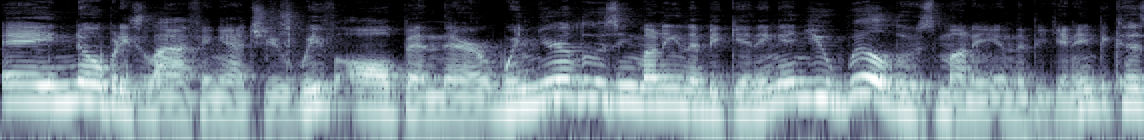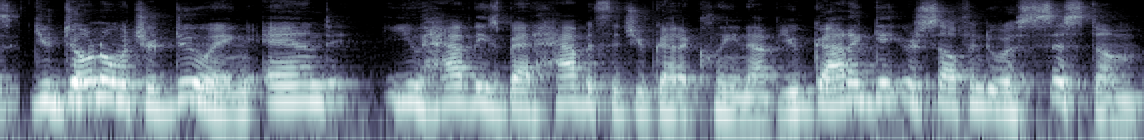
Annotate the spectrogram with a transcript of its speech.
a, nobody's laughing at you. We've all been there. When you're losing money in the beginning, and you will lose money in the beginning because you don't know what you're doing and you have these bad habits that you've got to clean up. You've got to get yourself into a system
